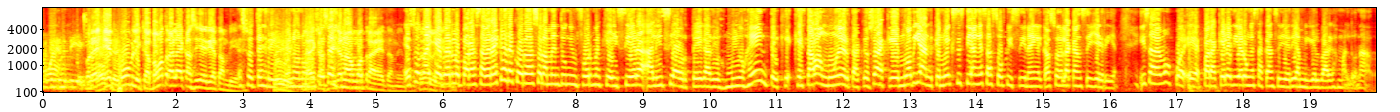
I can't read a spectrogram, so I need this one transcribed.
Bueno. Pero es, pública. Vamos a traer la de Cancillería también. Eso es terrible, Sí. no, no, La de eso Cancillería la vamos a traer también, Eso no hay que verlo para saber, hay que recordar solamente un informe que hiciera Alicia Ortega, Dios mío, gente que, que estaban muertas, que o sea, que no habían, que no existían esas oficinas en el caso de la Cancillería. Y sabemos cu- eh, para qué le dieron esa Cancillería a Miguel Vargas Maldonado.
